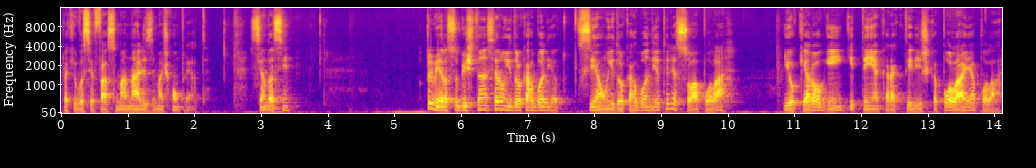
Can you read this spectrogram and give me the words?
para que você faça uma análise mais completa. Sendo assim, a primeira substância era um hidrocarboneto. Se é um hidrocarboneto, ele é só apolar. E eu quero alguém que tenha característica polar e apolar.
